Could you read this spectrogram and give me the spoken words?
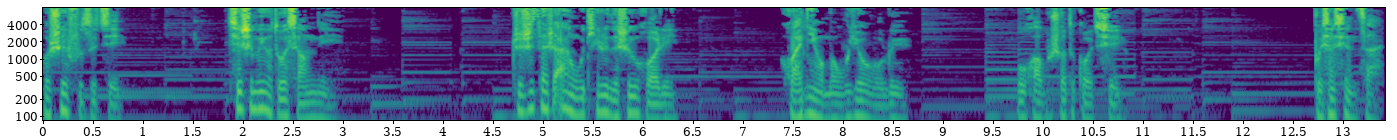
我说服自己，其实没有多想你，只是在这暗无天日的生活里，怀念我们无忧无虑、无话不说的过去，不像现在，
